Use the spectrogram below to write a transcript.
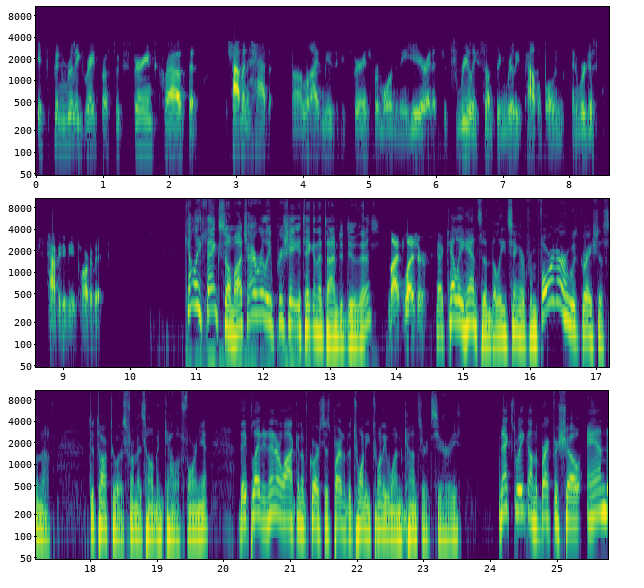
it's been really great for us to experience crowds that haven't had a live music experience for more than a year, and it's it's really something really palpable, and, and we're just happy to be a part of it. Kelly, thanks so much. I really appreciate you taking the time to do this. My pleasure. Uh, Kelly Hansen, the lead singer from Foreigner, who was gracious enough to talk to us from his home in California. They played at Interlochen, of course, as part of the 2021 concert series. Next week on The Breakfast Show and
